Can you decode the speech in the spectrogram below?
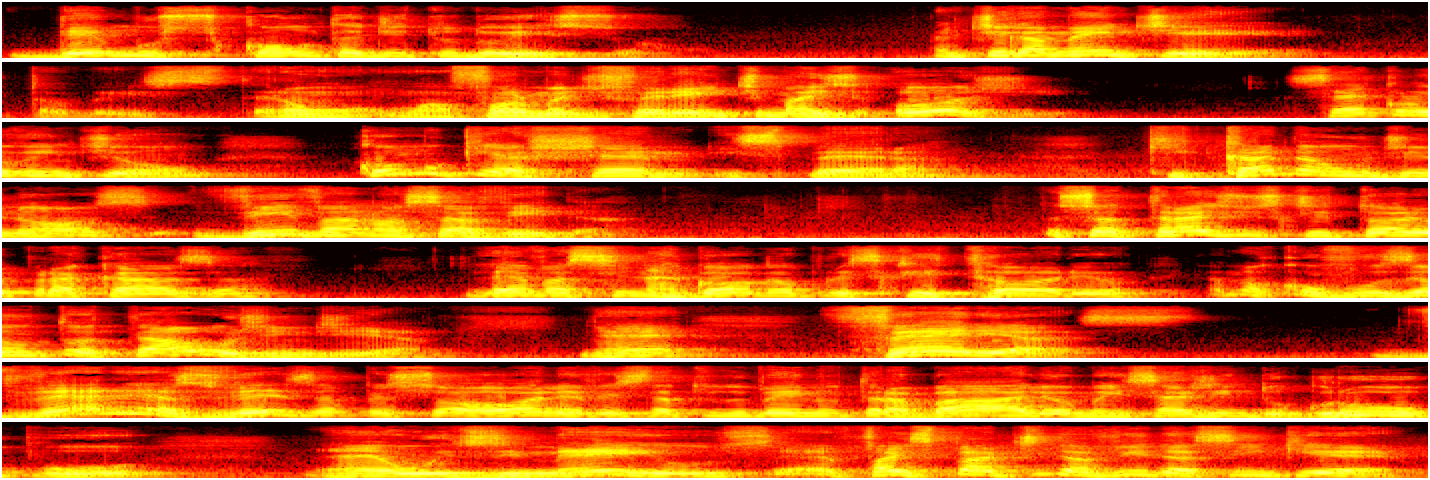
demos conta de tudo isso. Antigamente, talvez era uma forma diferente, mas hoje, século 21, como que Hashem espera que cada um de nós viva a nossa vida? Pessoa traz o escritório para casa, leva a sinagoga para o escritório, é uma confusão total hoje em dia. Né? Férias, várias vezes a pessoa olha, vê se está tudo bem no trabalho, a mensagem do grupo, né, os e-mails, é, faz parte da vida, assim que é.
